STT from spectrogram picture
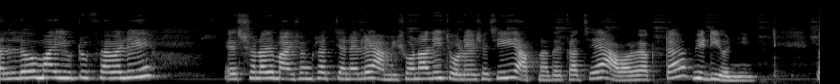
Hello my YouTube family S Sonali my Sangsar চ্যানেলে আমি সোনালি চলে এসেছি আপনাদের কাছে আবারও একটা ভিডিও নিয়ে। তো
